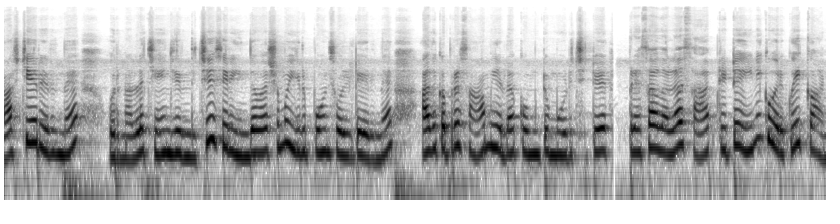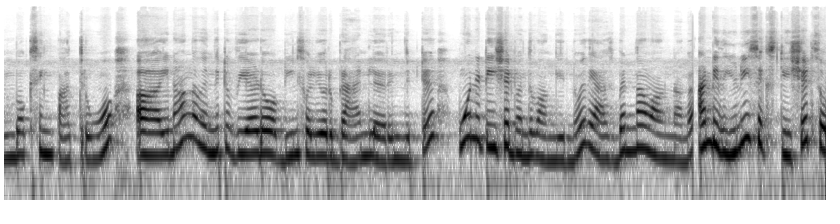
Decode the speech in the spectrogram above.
லாஸ்ட் இயர் இருந்தேன். ஒரு நல்ல சேஞ்ச் இருந்துச்சு. சரி இந்த வருஷமும் இருப்போம்னு சொல்லிட்டு இருந்தேன். அதுக்கப்புறம் சாமியெல்லாம் கும்பிட்டு முடிச்சுட்டு பிரசாதெல்லாம் சாப்பிட்டுட்டு இன்னைக்கு ஒரு குயிக் அன்பாக்சிங் பார்த்துருவோம். நாங்கள் வந்துட்டு வியர்டோ அப்படின்னு சொல்லி ஒரு பிராண்டில் இருந்துட்டு மூணு டிஷர்ட் வந்து வாங்கியிருந்தோம். இது ஹஸ்பண்ட் தான் வாங்கினாங்க. அண்ட் இது யூனிசெக்ஸ் டிஷர்ட் ஸோ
